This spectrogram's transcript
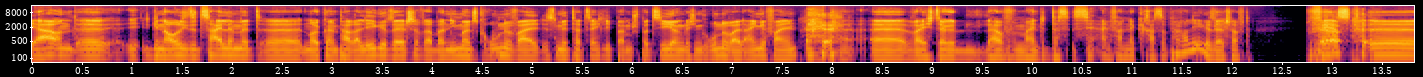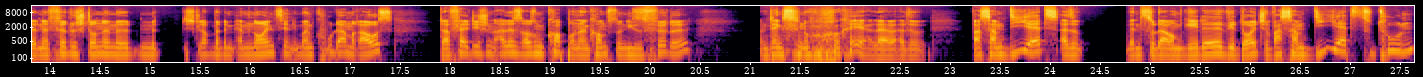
Ja, und äh, genau diese Zeile mit äh, Neukölln Parallelgesellschaft, aber niemals Grunewald ist mir tatsächlich beim Spaziergang durch den Grunewald eingefallen, äh, äh, weil ich da meinte, das ist ja einfach eine krasse Parallelgesellschaft. Du fährst ja. äh, eine Viertelstunde mit, mit ich glaube, mit dem M19 über den Kudamm raus, da fällt dir schon alles aus dem Kopf und dann kommst du in dieses Viertel und denkst du nur, okay, Alter, also was haben die jetzt, also wenn es so darum geht, äh, wir Deutsche, was haben die jetzt zu tun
